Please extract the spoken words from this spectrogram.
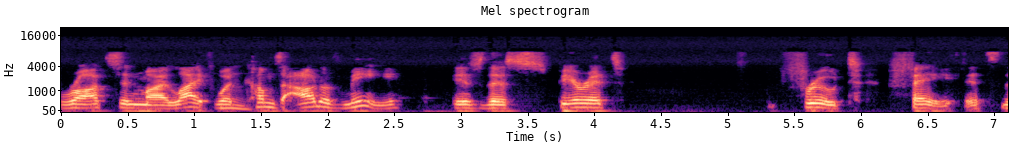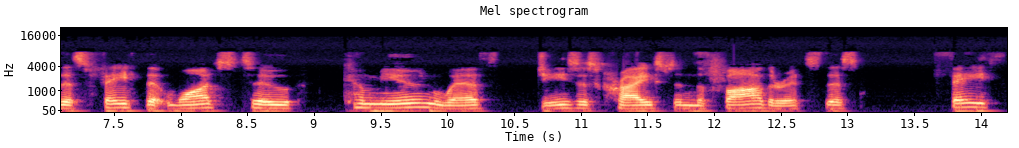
rots in my life. What Mm. comes out of me is this spirit fruit faith. It's this faith that wants to commune with Jesus Christ and the Father. It's this faith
